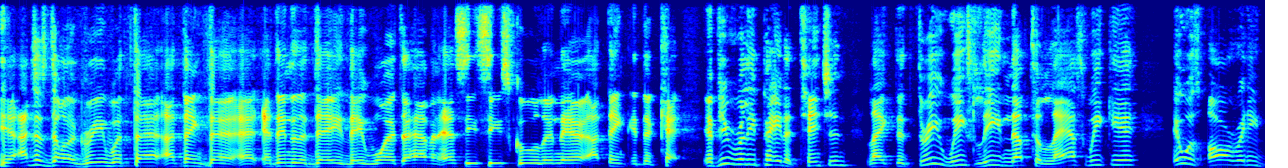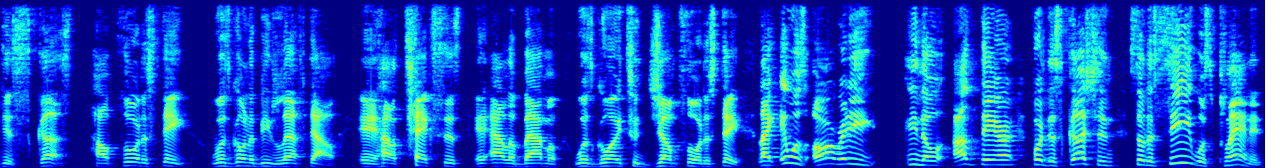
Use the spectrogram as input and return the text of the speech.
Yeah, I just don't agree with that. I think that at, at, the end of the day, they wanted to have an SEC school in there. I think the if you really paid attention, like the three weeks leading up to last weekend, it was already discussed how Florida State was going to be left out and how Texas and Alabama was going to jump Florida State. Like it was already, you know, out there for discussion. So the seed was planted.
